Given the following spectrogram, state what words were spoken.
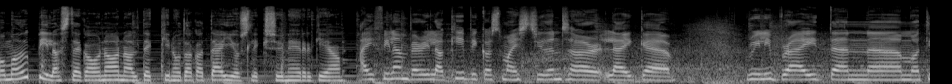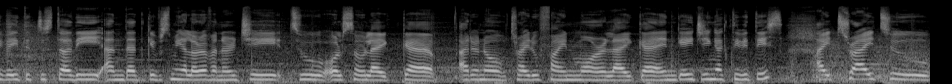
oma õpilastega on Aanal tekkinud aga täiuslik sünergia. I feel I am very lucky because my students are like uh, really bright and uh, motivated to study and that gives me a lot of energy to also like uh, I don't know try to find more like uh, engaging activities. I try to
